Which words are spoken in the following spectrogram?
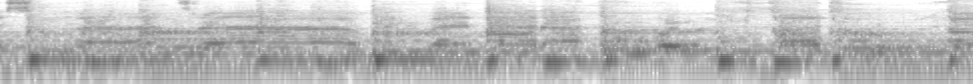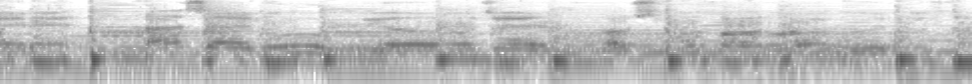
Esmudatra Mekvetara Kormiktatur Here Chasegu Yojer Oshnu Horwa Gurnitho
